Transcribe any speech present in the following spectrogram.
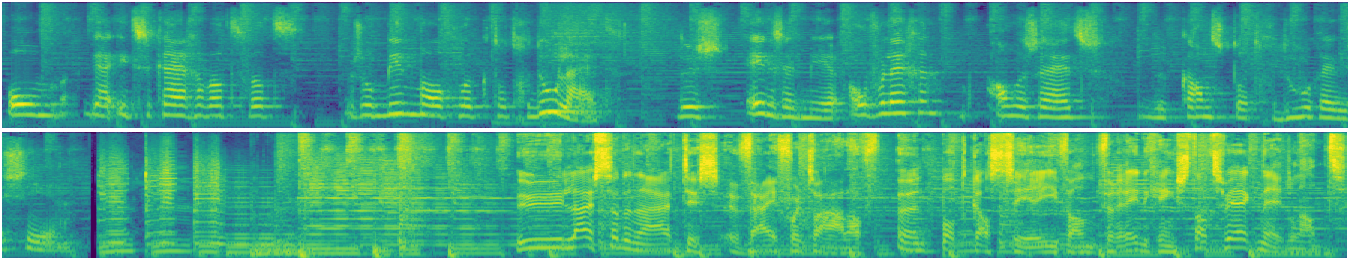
om ja, iets te krijgen wat, wat zo min mogelijk tot gedoe leidt. Dus enerzijds meer overleggen, anderzijds de kans tot gedoe reduceren. U luisterde naar Het is 5 voor 12, een podcastserie van Vereniging Stadswerk Nederland.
